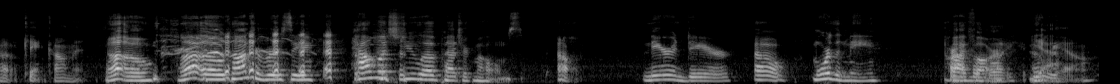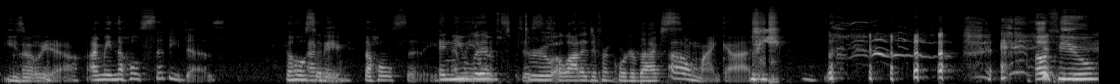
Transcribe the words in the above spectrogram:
Oh, can't comment. Uh oh. Uh oh. Controversy. How much do you love Patrick Mahomes? Oh, near and dear. Oh, More than me. probably. By far. Oh, Yeah, yeah. easily. Oh, yeah. I mean, the whole city does. The whole I city. mean, the whole city. and I you mean, lived just- through a lot of different quarterbacks. Oh my gosh. A few.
